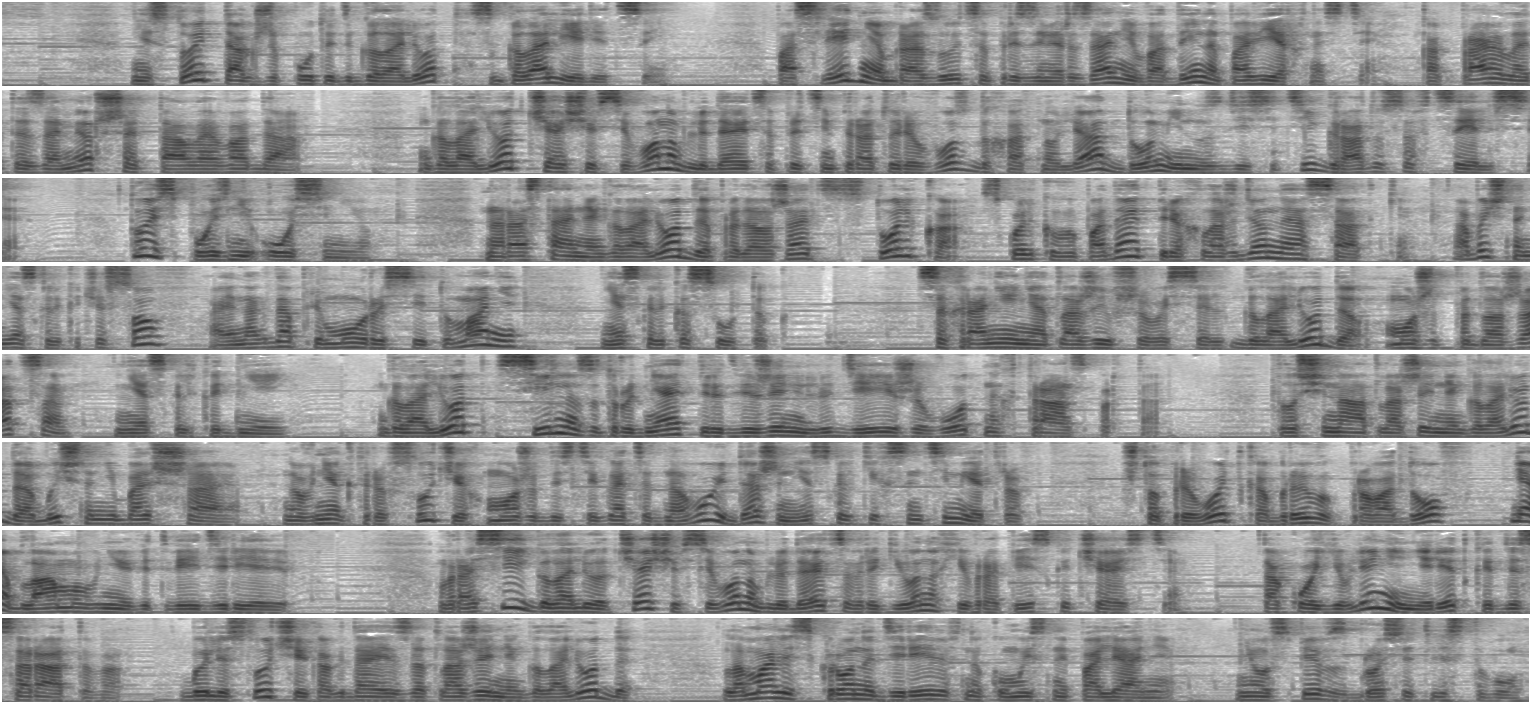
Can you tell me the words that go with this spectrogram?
Не стоит также путать гололед с гололедицей. Последний образуется при замерзании воды на поверхности. Как правило, это замерзшая талая вода. Гололед чаще всего наблюдается при температуре воздуха от 0 до минус 10 градусов Цельсия, то есть поздней осенью. Нарастание гололеда продолжается столько, сколько выпадают переохлажденные осадки, обычно несколько часов, а иногда при моросе и тумане несколько суток. Сохранение отложившегося гололеда может продолжаться несколько дней. Гололед сильно затрудняет передвижение людей, животных, транспорта. Толщина отложения гололеда обычно небольшая, но в некоторых случаях может достигать одного и даже нескольких сантиметров, что приводит к обрыву проводов и обламыванию ветвей деревьев. В России гололед чаще всего наблюдается в регионах европейской части. Такое явление нередко для Саратова. Были случаи, когда из-за отложения гололеда ломались кроны деревьев на Кумысной поляне, не успев сбросить листву.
